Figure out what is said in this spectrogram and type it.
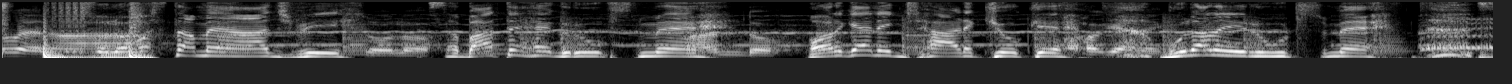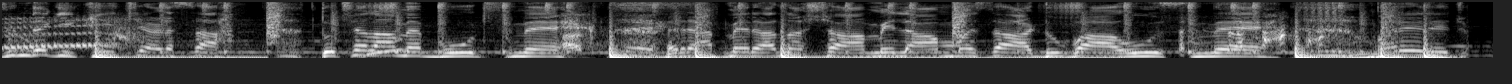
Solo बस्ता में आज भी। सब आते हैं ग्रुप्स में। ऑर्गेनिक झाड़ क्योंकि Organic। भूला नहीं रूट्स में। ज़िंदगी की सा। तो चला मैं बूट्स में। रैप मेरा नशा मिला मज़ा डूबा उसमें। भरे ले जो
